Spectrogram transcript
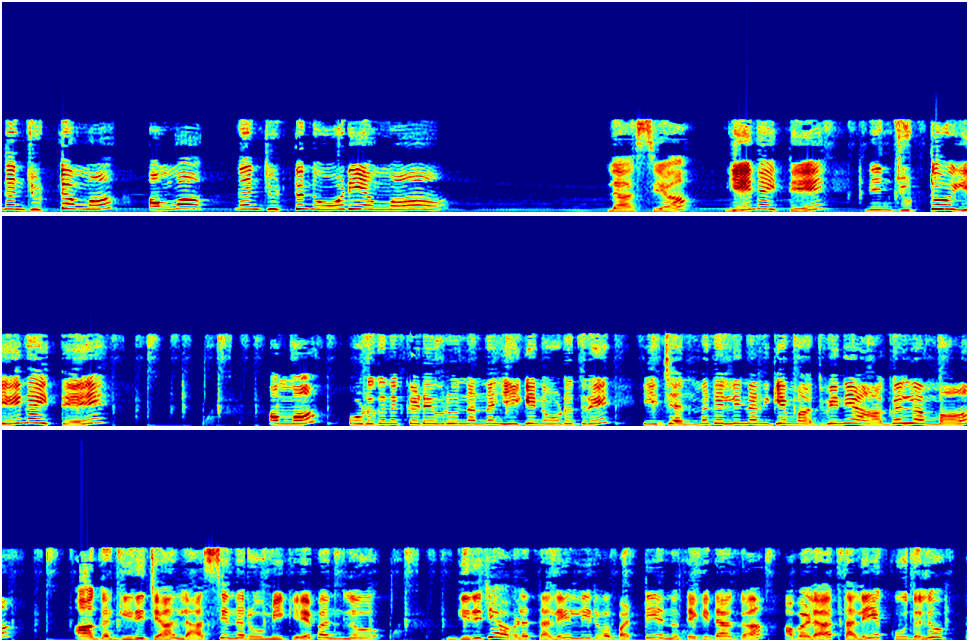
ನನ್ ಜುಟ್ಟಮ್ಮ, ಅಮ್ಮ, ನನ್ ಜುಟ್ಟು ನೋಡಿ ಅಮ್ಮ. ಲಾಸ್ಯ, ಏನೈತೆ? ನಿನ್ ಜುಟ್ಟು ಏನೈತೆ? ಅಮ್ಮ, ಹುಡುಗನ ಕಡೆಯವರು ನನ್ನ ಹೀಗೆ ನೋಡಿದ್ರೆ ಈ ಜನ್ಮದಲ್ಲಿ ನನಗೆ ಮದ್ವೆನೇ ಆಗಲ್ಲಮ್ಮ. ಆಗ ಗಿರಿಜಾ ಲಾಸ್ಯನ ರೂಮಿಗೆ ಬಂದ್ಲು. ಗಿರಿಜಾ ಅವಳ ತಲೆಯಲ್ಲಿರುವ ಬಟ್ಟೆಯನ್ನು ತೆಗೆದಾಗ ಅವಳ ತಲೆಯ ಕೂದಲು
